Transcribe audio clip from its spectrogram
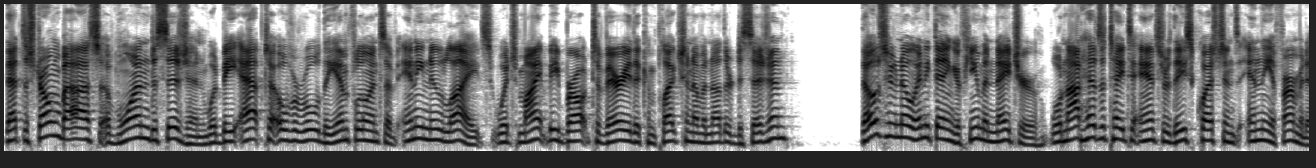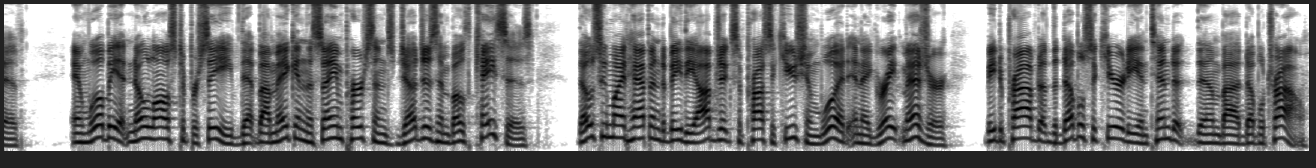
That the strong bias of one decision would be apt to overrule the influence of any new lights which might be brought to vary the complexion of another decision? Those who know anything of human nature will not hesitate to answer these questions in the affirmative, and will be at no loss to perceive that by making the same persons judges in both cases, those who might happen to be the objects of prosecution would, in a great measure, be deprived of the double security intended them by a double trial.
